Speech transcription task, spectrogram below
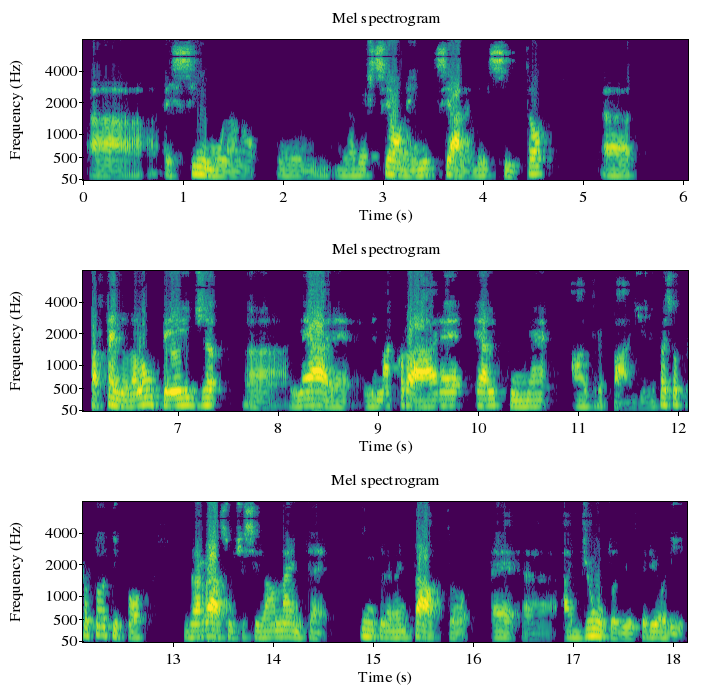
eh, e simulano un, una versione iniziale del sito eh, partendo dall'home page, uh, le aree, le macro aree e alcune altre pagine. Questo prototipo verrà successivamente implementato e uh, aggiunto di ulteriori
